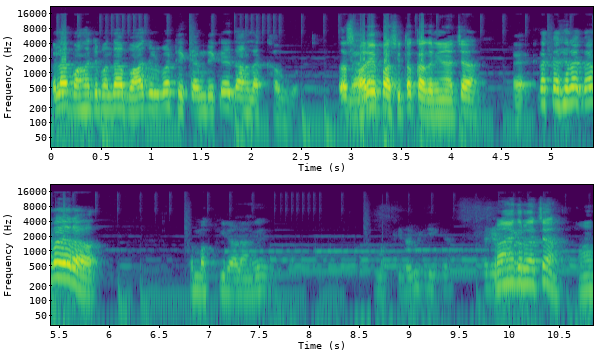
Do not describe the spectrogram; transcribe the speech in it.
ਪਹਿਲਾਂ ਬਾਹਾਂ 'ਚ ਬੰਦਾ ਬਾਅਦ ਜੁੜਵਾ ਠੇਕਾ ਦੇ ਕੇ 10 ਲੱਖ ਆਊਗਾ। ਤਾਂ ਸਾਰੇ ਪਾਸੇ ਧੱਕਾ ਕਰੀ ਨਾ ਚਾਚਾ ਕਿਹੜਾ ਕਸ਼ਰਾ ਕਹਦਾ ਯਾਰ? ਮੱਕੀ ਲਾ ਲਾਂਗੇ। ਮੱਕੀ ਦਾ ਵੀ ਠੀਕ ਹੈ। ਫਿਰ ਐਂ ਕਰੋ ਚਾਚਾ ਹਾਂ।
